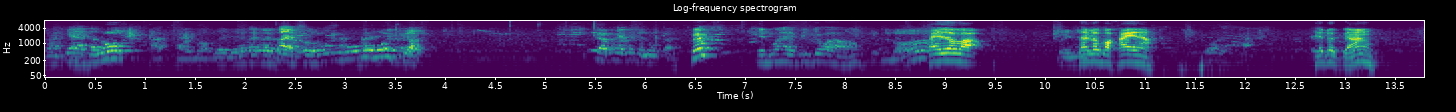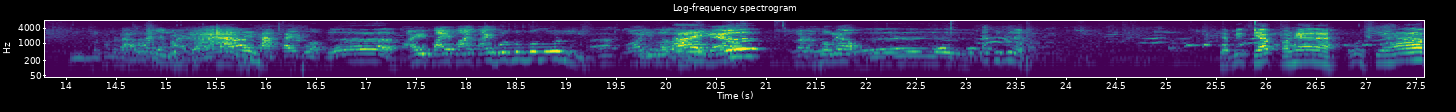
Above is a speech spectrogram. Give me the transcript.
มาแก้ทะลุขาดไข่บอกเลยเด้อใส่โอ้ยเกือบเกือบไม่ไม่สนุกอะเห็นว่าอะไรเป็นเจ้าว่าเหรเห็นเนาะใครเราบ่ใครราบ่ใครน่ะบ่ละเฮ็ดรถเปียงมันธรรมดาจะจะหหน่น่ออยยก็ก็ได้ทางใครบอกเด้อไปไปไปไปบนบนบนบนรออยู่สระบาบายยแล้วปึ๊บระบายน้ำท่วมแล้วเออนักขึ้นขึ้นเนี่ย ยบบิ๊กเสียบเอาแท้น่ะโอ้เสียบ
